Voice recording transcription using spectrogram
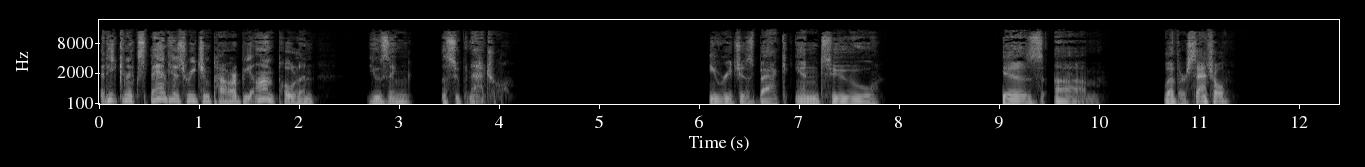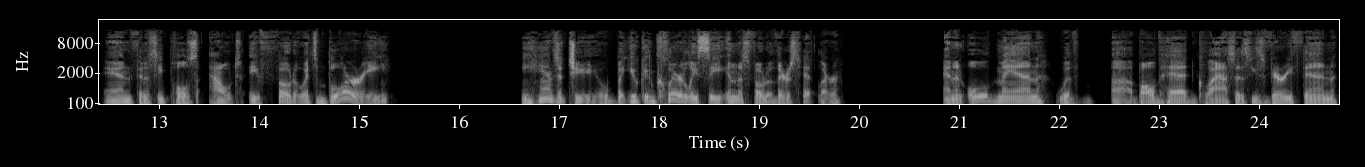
that he can expand his reach and power beyond Poland using the supernatural. He reaches back into his um, leather satchel, and Finnessy pulls out a photo. It's blurry. He hands it to you, but you can clearly see in this photo there's Hitler and an old man with uh, bald head, glasses. He's very thin.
